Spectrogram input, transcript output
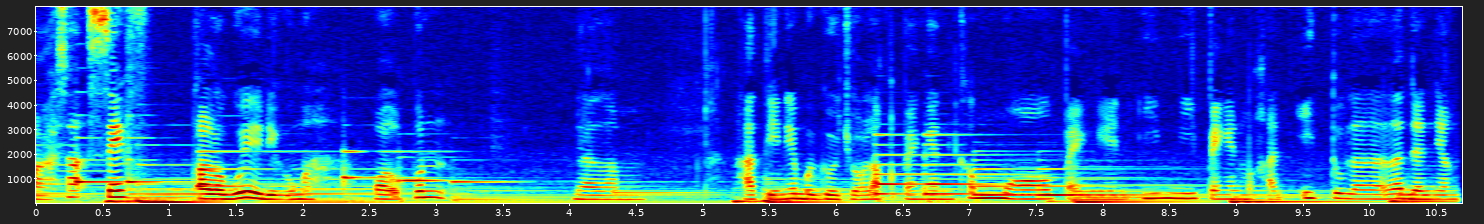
merasa safe kalau gue ya di rumah. Walaupun dalam hati ini bergejolak pengen ke mall pengen ini pengen makan itu lalala dan yang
